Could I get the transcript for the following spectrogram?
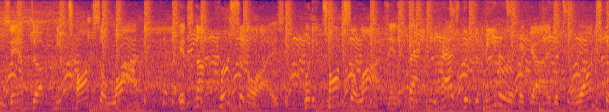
he's amped up. He talks a lot. It's not personalized, but he talks a lot. In fact, he has the demeanor of a guy that wants to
